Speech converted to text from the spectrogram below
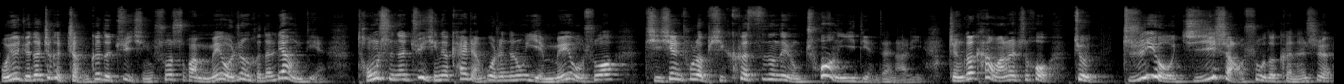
我就觉得这个整个的剧情，说实话没有任何的亮点。同时呢，剧情的开展过程当中也没有说体现出了皮克斯的那种创意点在哪里。整个看完了之后就。只有极少数的可能是，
